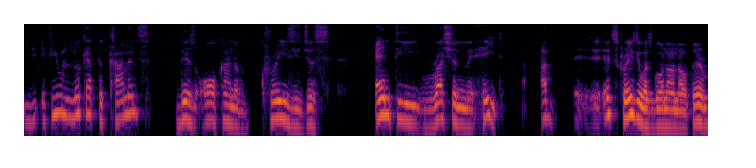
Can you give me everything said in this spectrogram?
if you look at the comments, there's all kind of crazy, just anti-Russian hate. I, it's crazy what's going on out there.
